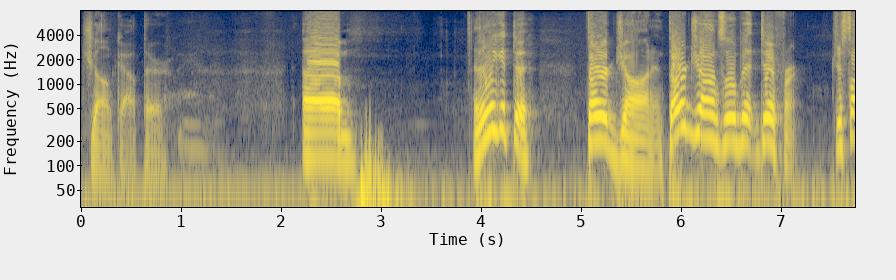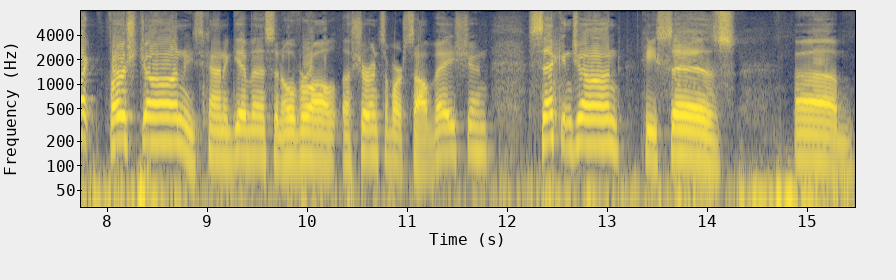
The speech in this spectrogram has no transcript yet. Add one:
junk out there. Um, and then we get to Third John, and Third John's a little bit different. Just like First John, he's kind of giving us an overall assurance of our salvation. Second John, he says, um,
